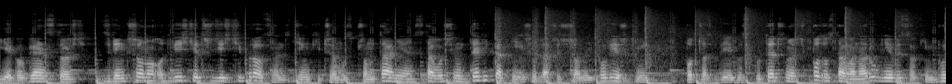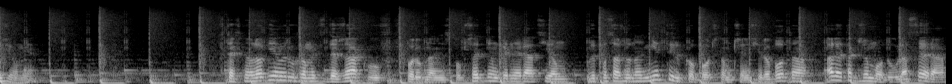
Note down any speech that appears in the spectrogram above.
Jego gęstość zwiększono o 230%, dzięki czemu sprzątanie stało się delikatniejsze dla czyszczonej powierzchni, podczas gdy jego skuteczność pozostała na równie wysokim poziomie. W technologię ruchomych zderzaków w porównaniu z poprzednią generacją wyposażono nie tylko boczną część robota, ale także moduł lasera,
